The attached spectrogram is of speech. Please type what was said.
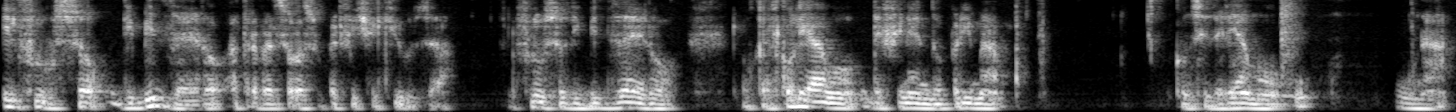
il flusso di B0 attraverso la superficie chiusa. Il flusso di B0 lo calcoliamo definendo prima, consideriamo una,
